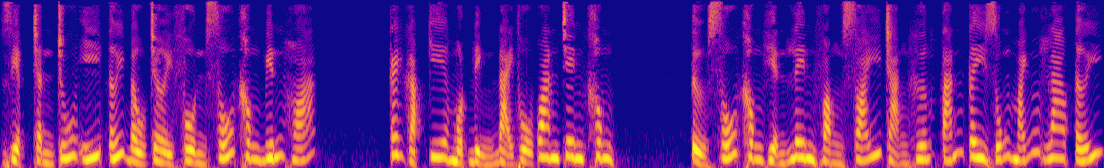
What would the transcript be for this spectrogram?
Diệp Trần chú ý tới bầu trời phồn số không biến hóa. Cách gặp kia một đỉnh đại thổ quan trên không. Tử số không hiện lên vòng xoáy trạng hướng tán cây dũng mãnh lao tới.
